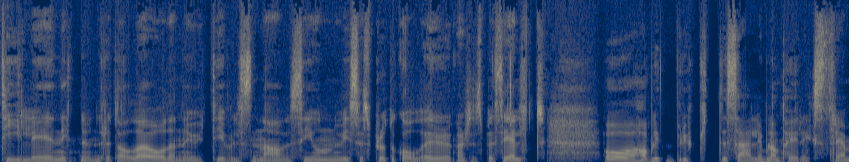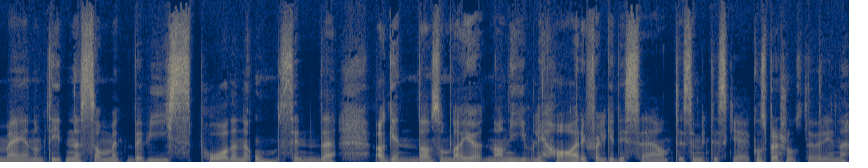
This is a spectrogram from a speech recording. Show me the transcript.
tidlig 1900-tallet og denne utgivelsen av Sion Vises protokoller kanskje spesielt og har blitt brukt særlig blant høyreekstreme gjennom tidene som et bevis på denne ondsinnede agendaen som da jødene angivelig har, ifølge disse antisemittiske konspirasjonsteoriene.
